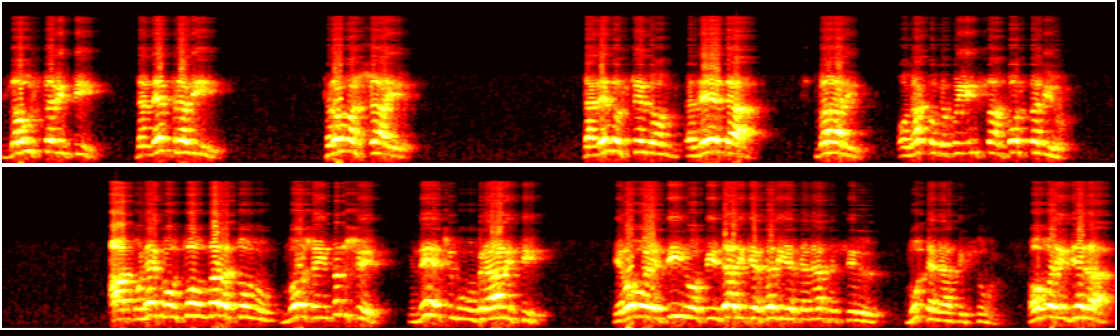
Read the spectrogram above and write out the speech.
zaustaviti da ne pravi promašaje, da redosledom reda stvari onako kako je Islam postavio. A ako neko u tom maratonu može i drže, neće mu braniti. Jer ovo je dino fi dalike ferijete nafisil mute. Ovo je vjera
